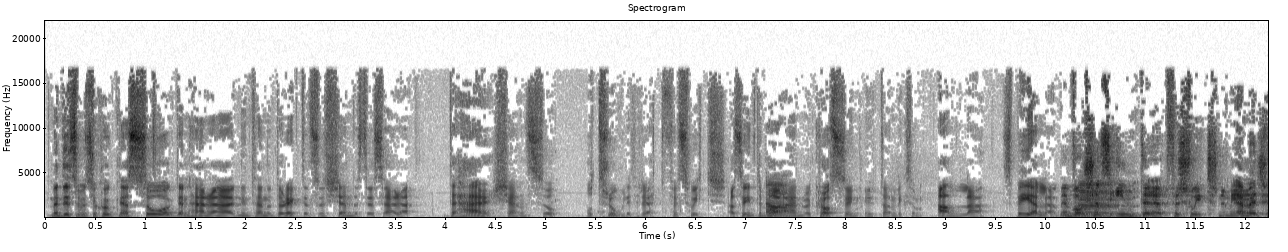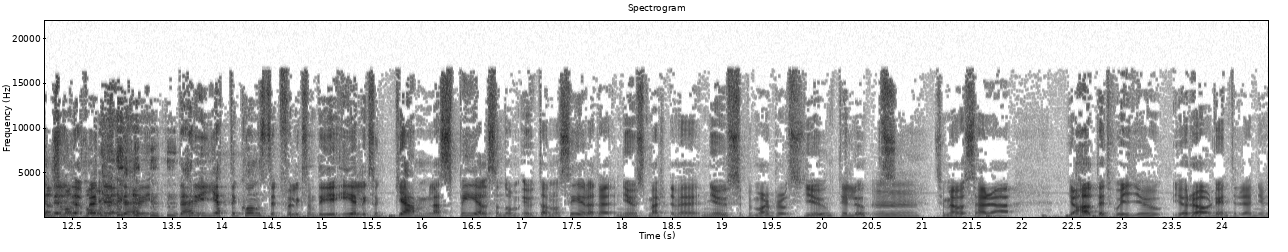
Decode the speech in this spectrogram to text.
Men det som är så sjukt, när jag såg den här eh, Nintendo Directen så kändes det så här. eh, Det här känns så otroligt rätt för Switch. Alltså inte bara Ja. Animal Crossing, utan liksom alla spelen. Men vad känns inte rätt för Switch numera? Ja, men det känns det, som att... men det, det, här är, det här är jättekonstigt för liksom det är liksom gamla spel som de utannonserade. New, Smash, eh, New Super Mario Bros U Deluxe. Som jag var så här. Jag hade ett Wii U, jag rörde inte det New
